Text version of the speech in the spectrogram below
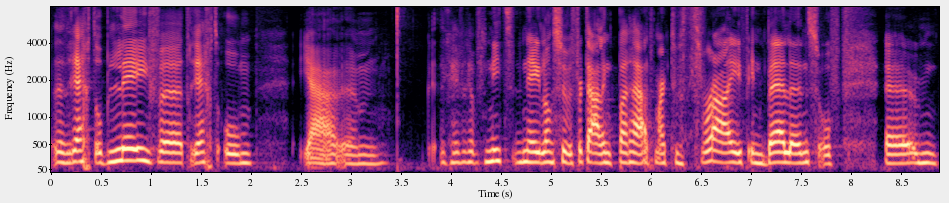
het recht op leven, het recht om, ja, um, ik heb niet de Nederlandse vertaling paraat, maar to thrive in balance. Of um,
